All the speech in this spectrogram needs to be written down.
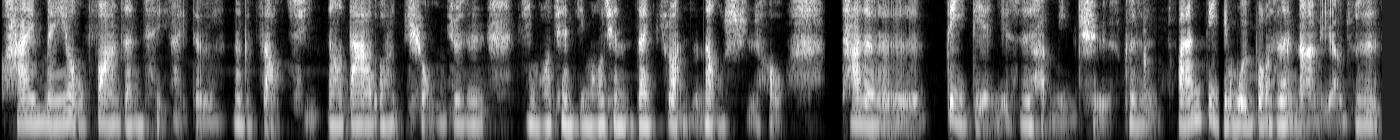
还没有发展起来的那个早期，然后大家都很穷，就是几毛钱几毛钱的在赚的那种时候。他的地点也是很明确，可是反正地点我也不知道是在哪里啊，就是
